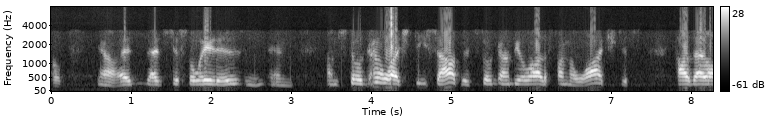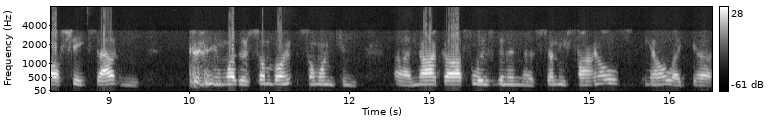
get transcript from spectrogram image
So you know it, that's just the way it is, and and I'm still going to watch D South. It's still going to be a lot of fun to watch. Just how that all shakes out, and and whether someone someone can uh, knock off Lisbon in the semifinals. You know, like uh,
